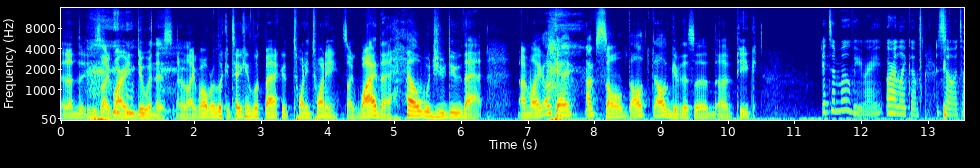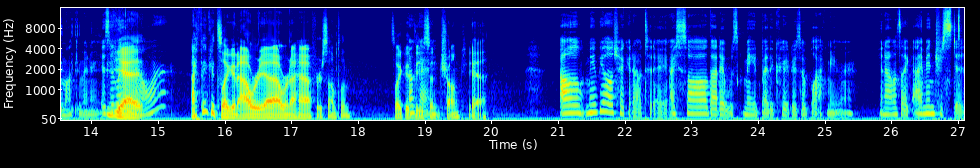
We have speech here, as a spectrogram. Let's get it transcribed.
And he's like, "Why are you doing this?" And they're like, "Well, we're looking taking a look back at 2020." It's like, "Why the hell would you do that?" I'm like, "Okay, I'm sold. I'll I'll give this a, a peek." It's a movie, right? Or like a so it's a mockumentary. Is it Yeah. like an hour? I think it's like an hour, yeah, hour and a half or something. It's like a Okay. decent chunk, yeah. I'll maybe I'll check it out today. I saw that it was made by the creators of Black Mirror, and I was like, I'm interested.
